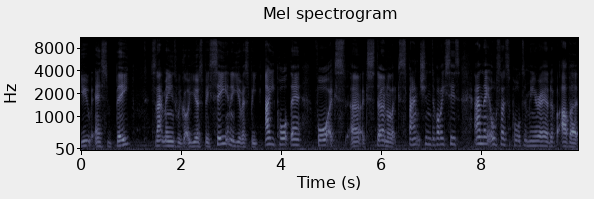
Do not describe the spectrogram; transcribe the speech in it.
USB. So that means we've got a USB-C and a USB-A port there for ex uh, external expansion devices and they also support a myriad of other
